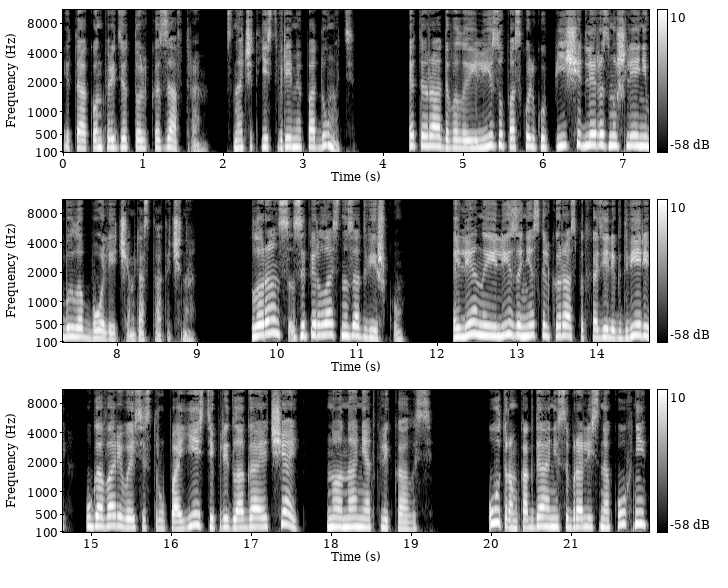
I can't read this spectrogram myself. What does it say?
Итак, он придет только завтра. Значит, есть время подумать. Это радовало Элизу, поскольку пищи для размышлений было более чем достаточно. Флоранс заперлась на задвижку. Елена и Элиза несколько раз подходили к двери, уговаривая сестру поесть и предлагая чай, но она не откликалась. Утром, когда они собрались на кухне,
